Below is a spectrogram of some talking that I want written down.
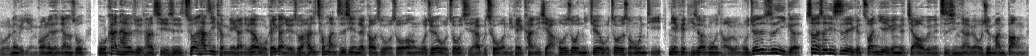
我那个眼光，就很像说，我看她就觉得她其实是，虽然她自己可能没感觉，但我可以感觉出来，她是充满自信的在告诉我说，嗯，我觉得我做的其实还不错，你可以看一下，或者说你觉得我做的有什么问题，你也可以提出来跟我讨论。我觉得这是一个身为设计师的一个专业跟一个骄傲跟一个自信在那边，我觉得蛮棒的。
